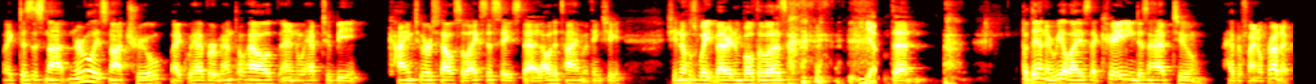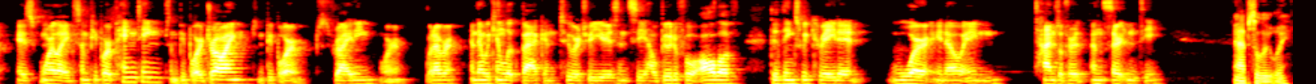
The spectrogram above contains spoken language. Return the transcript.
like this is not normally it's not true. Like we have our mental health and we have to be kind to ourselves. So Alexia says that all the time. I think she she knows way better than both of us. yep. That but then I realized that creating doesn't have to have a final product. It's more like some people are painting, some people are drawing, some people are writing or whatever. And then we can look back in two or three years and see how beautiful all of the things we created were, you know, in times of uncertainty. Absolutely.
